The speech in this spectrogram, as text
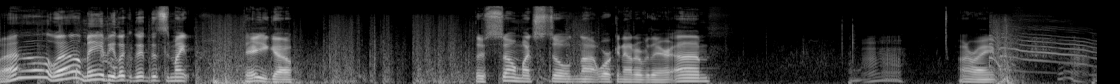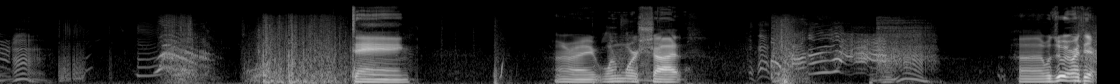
Well, well, maybe. Look, this is my... There you go. There's so much still not working out over there. Um. All right. Dang. All right, one more shot. Uh, we'll do it right there.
